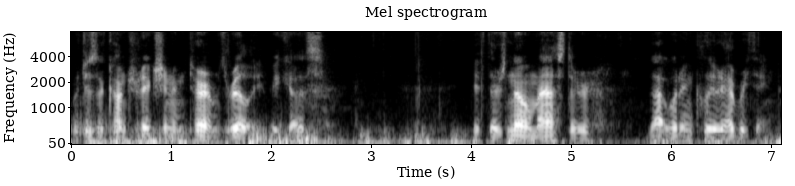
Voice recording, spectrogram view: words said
which is a contradiction in terms, really, because if there's no master, that would include everything.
